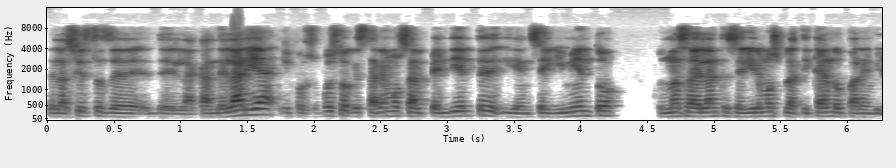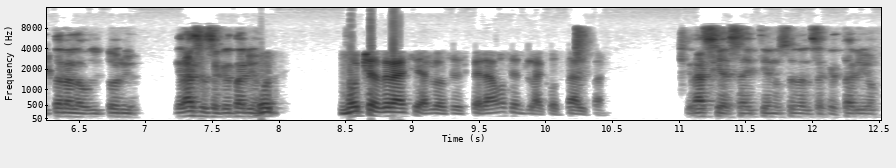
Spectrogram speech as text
de las fiestas de, de la Candelaria y por supuesto que estaremos al pendiente y en seguimiento pues más adelante seguiremos platicando para invitar al auditorio. Gracias, secretario. Muchas gracias, los esperamos en Tlacotalpan. Gracias, ahí tiene usted al secretario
